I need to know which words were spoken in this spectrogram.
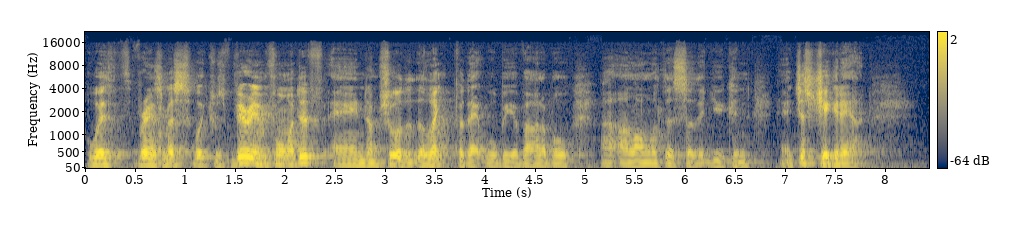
with Rasmus, which was very informative, and I'm sure that the link for that will be available uh, along with this so that you can uh, just check it out.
